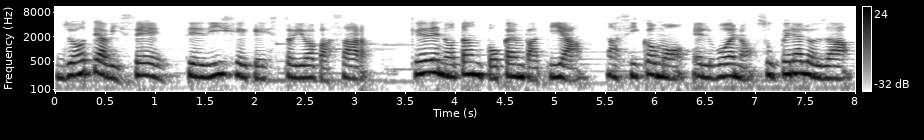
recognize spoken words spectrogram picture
yo te avisé, te dije que esto iba a pasar, que denotan poca empatía, así como el bueno, supéralo ya.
